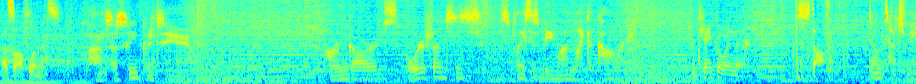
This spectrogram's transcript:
That's off limits. Lots of secrets here. Armed guards, border fences. This place is being run like a colony. You can't go in there. Stop. Don't touch me.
